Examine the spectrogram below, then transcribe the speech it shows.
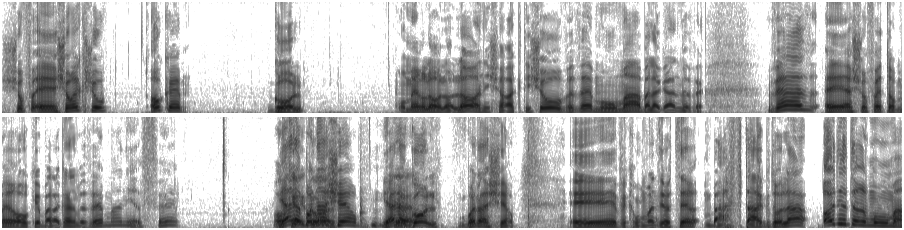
שופ... אה, שורק שוב, אוקיי, גול. אומר לא, לא, לא, אני שרקתי שוב, וזה, מהומה, בלאגן וזה. ואז אה, השופט אומר, אוקיי, בלאגן וזה, מה אני אעשה? אוקיי, יאללה, בוא גול. נאשר, יאללה, כן. גול, בוא נאשר. אה, וכמובן זה יוצר, בהפתעה גדולה, עוד יותר מהומה.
